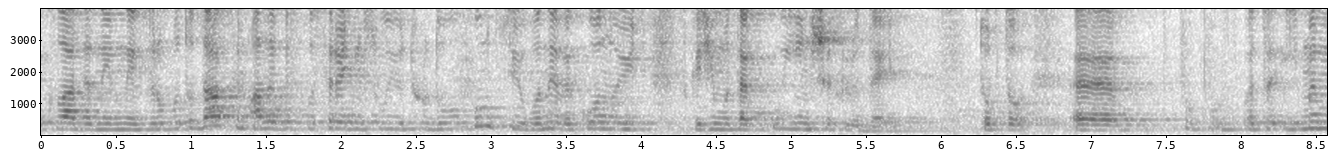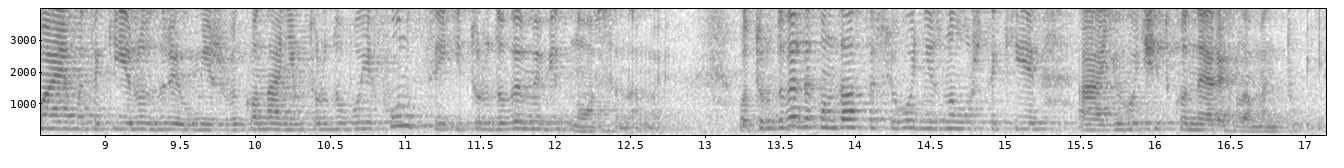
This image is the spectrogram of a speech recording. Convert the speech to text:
укладений в них з роботодавцем, але безпосередньо свою трудову функцію вони виконують, скажімо так, у інших людей. Тобто е, ми маємо такий розрив між виконанням трудової функції і трудовими відносинами. От трудове законодавство сьогодні знову ж таки його чітко не регламентує.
